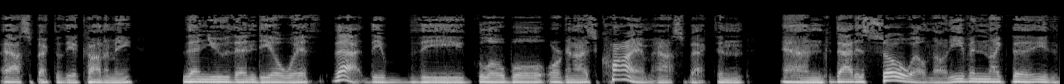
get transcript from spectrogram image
aspect of the economy, then you then deal with that, the, the global organized crime aspect. And, and that is so well known, even like the,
